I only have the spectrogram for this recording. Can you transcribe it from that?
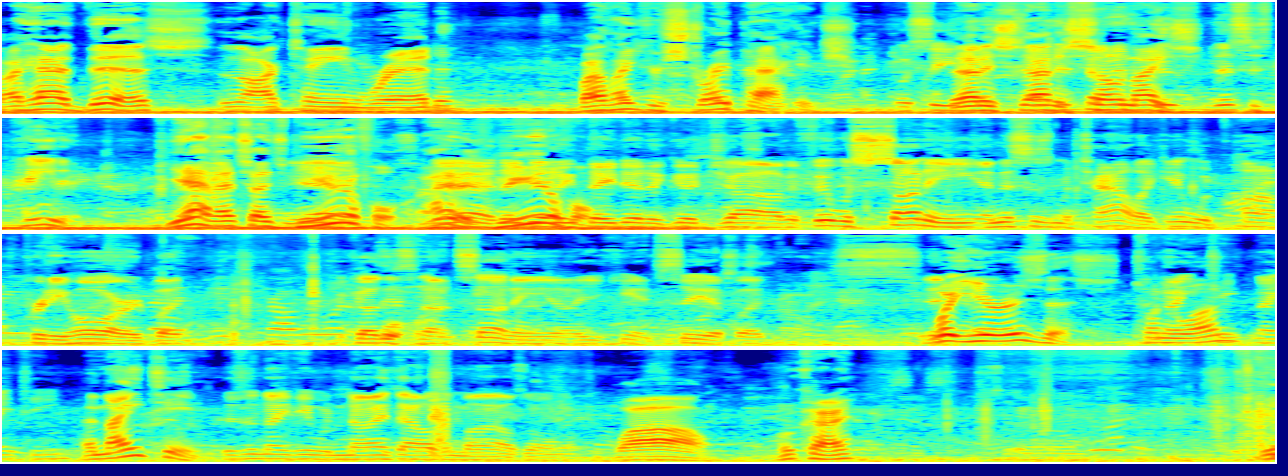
I had this, an octane red, but I like your stripe package. Well, see, That is- that is so nice. This, this is painted. Yeah, that's that's beautiful. Yeah, That is they beautiful. did, a, they did a good job. If it was sunny and this is metallic, it would pop pretty hard. But because it's not sunny, uh, you can't see it. But what year is this? 21? 19, 19. A 19. This is a 19 with 9,000 miles on it. Wow. Okay. So, And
